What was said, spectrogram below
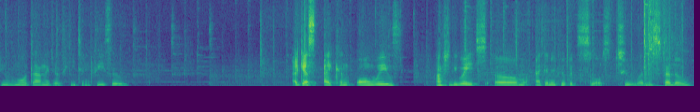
Deal more damage as heat increases. I guess I can always... Actually, wait. Um, I can equip it slot 2 and instead of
